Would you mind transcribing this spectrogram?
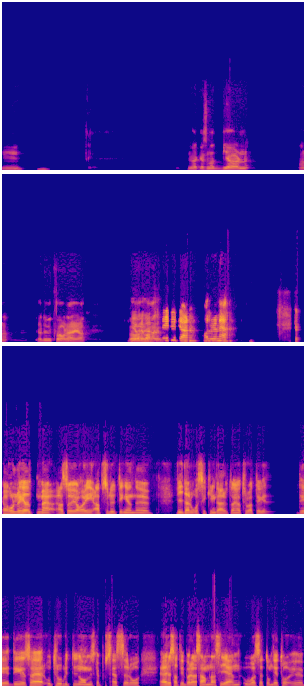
Mm. Det verkar som att Björn... Ja, du är kvar här ja. Vad säger du Björn? Håller du med? Jag håller helt med. Alltså, jag har absolut ingen eh, vidare åsikt kring det här utan jag tror att det, det, det, är så här otroligt dynamiska processer och är det så att vi börjar samlas igen oavsett om det är to, eh,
